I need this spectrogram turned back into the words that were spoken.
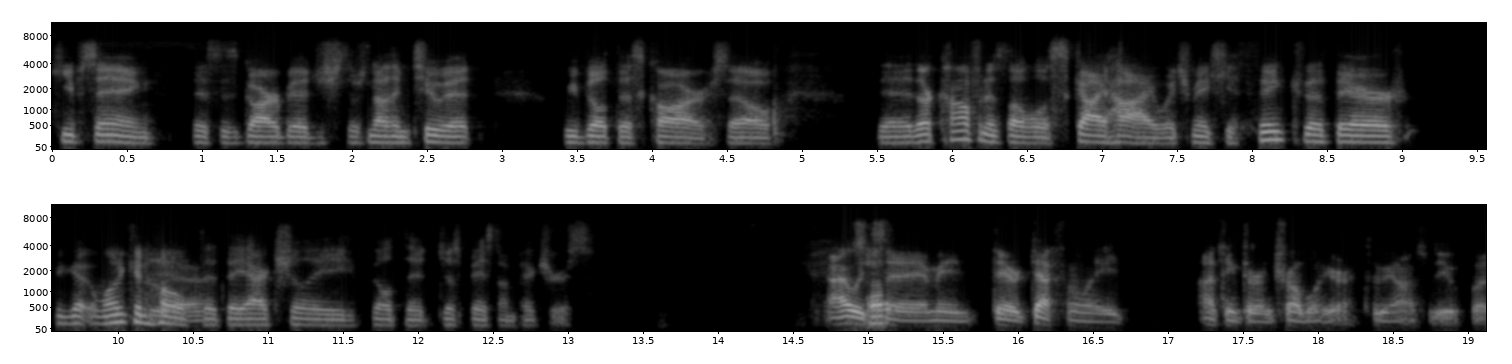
keeps saying this is garbage. There's nothing to it. We built this car, so their their confidence level is sky high, which makes you think that they're. One can Yeah. hope that they actually built it just based on pictures. I would So- say, I mean, they're definitely. I think they're in trouble here, to be honest with you. But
